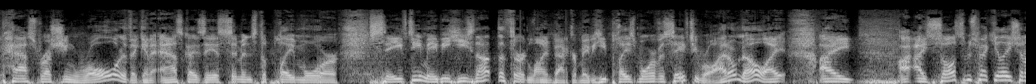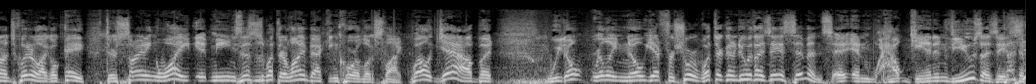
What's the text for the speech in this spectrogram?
pass rushing role? Or are they going to ask Isaiah Simmons to play more safety? Maybe he's not the third linebacker. Maybe he plays more of a safety role. I don't know. I, I, I saw some speculation on Twitter like, okay, they're signing White. It means this is what their linebacking corps looks like. Well, yeah, but we don't really know yet for sure what they're going to do with Isaiah Simmons and, and how Gannon views Isaiah Doesn't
